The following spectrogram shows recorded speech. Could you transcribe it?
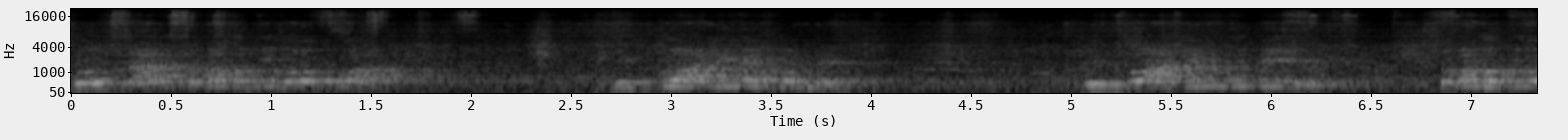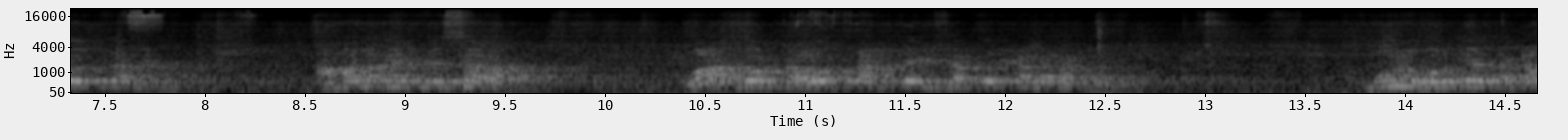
জলসার সভাপতি হরকুয়া যোগ্য আলিমের গন্ধে যোগ্য আলিম যদি সভাপতি হয়ে যায় আমার লাগায় মেশা ওয়াগর দাওয়াত রাখতে হিসাব করে রাখা লাগবে। মূল হলে জায়গা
